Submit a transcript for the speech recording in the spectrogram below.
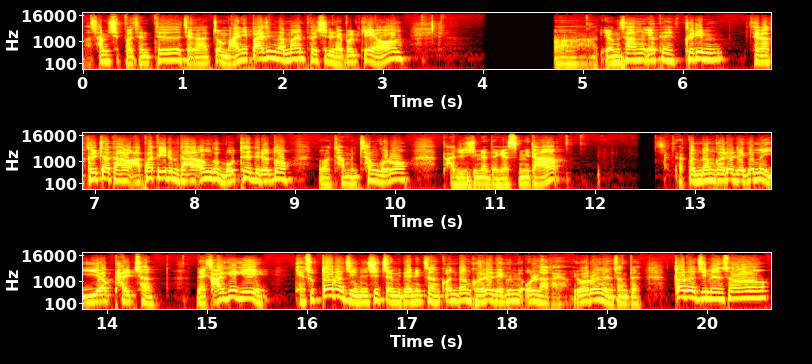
30% 제가 좀 많이 빠진 것만 표시를 해볼게요. 어, 영상 옆에 그림 제가 글자 다 아파트 이름 다 언급 못 해드려도 한번 참고로 봐주시면 되겠습니다. 자, 건당 거래 대금은 2억 8천. 네, 가격이 계속 떨어지는 시점이 되니까 건당 거래 대금이 올라가요. 요런 현상들. 떨어지면서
